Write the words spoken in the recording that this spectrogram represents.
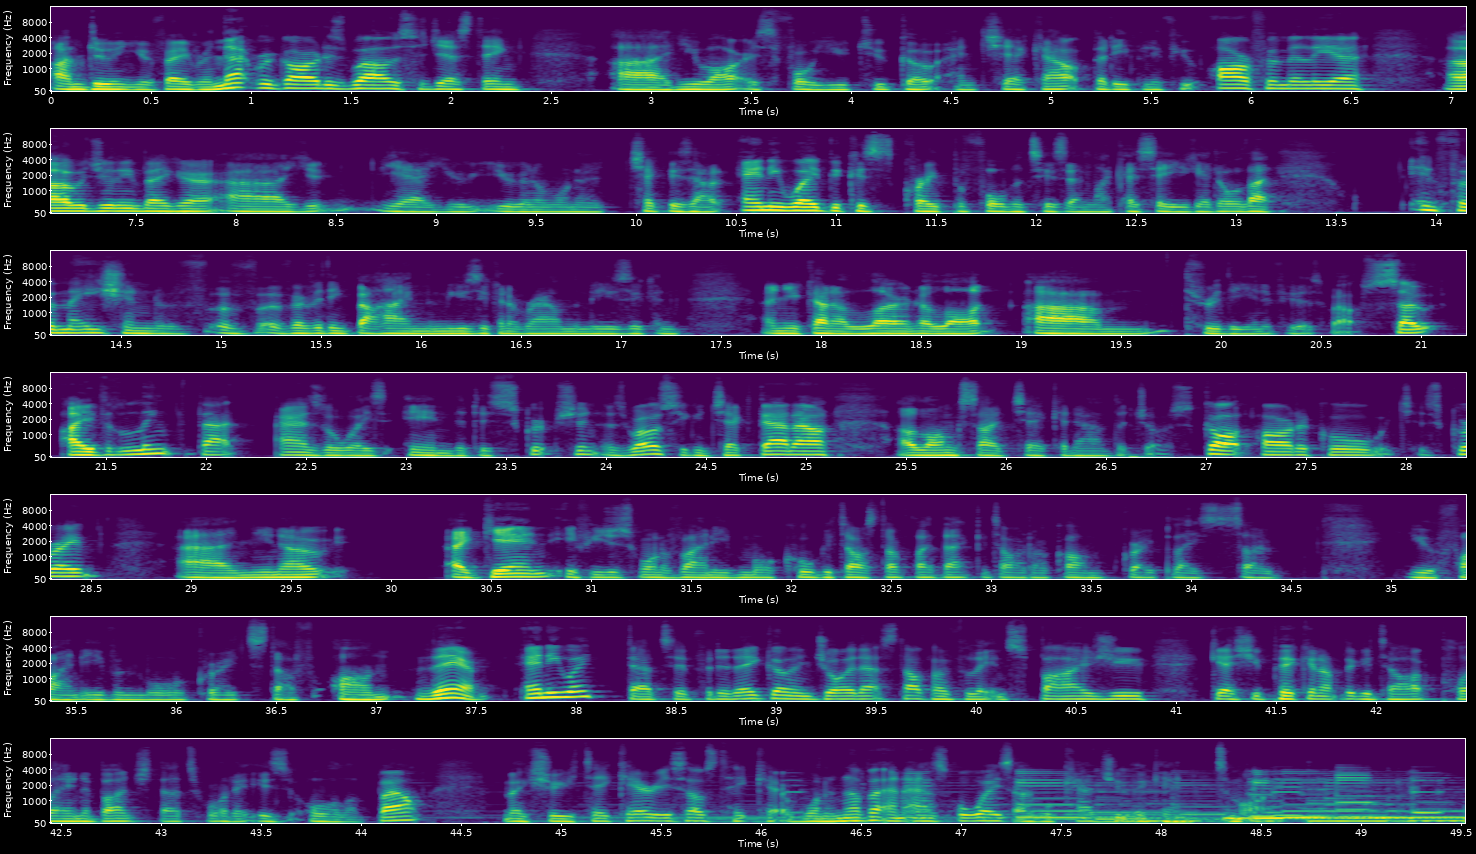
I'm doing you a favor in that regard as well, suggesting uh, new artists for you to go and check out. But even if you are familiar uh, with Julien Baker, uh, you, yeah, you, you're going to want to check this out anyway because great performances. And like I say, you get all that information of, of, of, everything behind the music and around the music and and you kind of learn a lot um, through the interview as well so i've linked that as always in the description as well so you can check that out alongside checking out the josh scott article which is great and you know again if you just want to find even more cool guitar stuff like that guitar.com great place so you'll find even more great stuff on there. Anyway, that's it for today. Go enjoy that stuff. Hopefully, it inspires you, gets you picking up the guitar, playing a bunch. That's what it is all about. Make sure you take care of yourselves, take care of one another, and as always, I will catch you again tomorrow.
